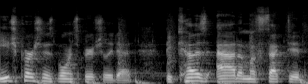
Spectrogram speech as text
Each person is born spiritually dead. Because Adam affected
